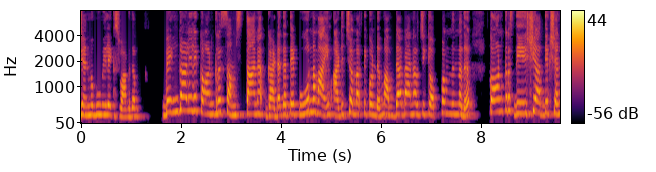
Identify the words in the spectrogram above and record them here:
ജന്മഭൂമിയിലേക്ക് സ്വാഗതം. ബംഗാളിലെ കോൺഗ്രസ് സംസ്ഥാന ഘടകത്തെ പൂർണമായും അടിച്ചമർത്തിക്കൊണ്ട് മമതാ ബാനർജിക്ക് ഒപ്പം നിന്നത് കോൺഗ്രസ് ദേശീയ അധ്യക്ഷൻ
